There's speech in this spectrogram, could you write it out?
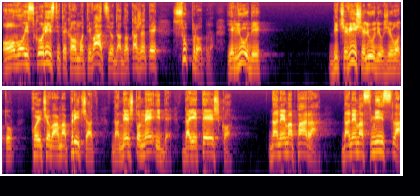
Ovo iskoristite kao motivaciju da dokažete suprotno. Jer ljudi, bit će više ljudi u životu koji će vama pričat da nešto ne ide, da je teško, da nema para, da nema smisla,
